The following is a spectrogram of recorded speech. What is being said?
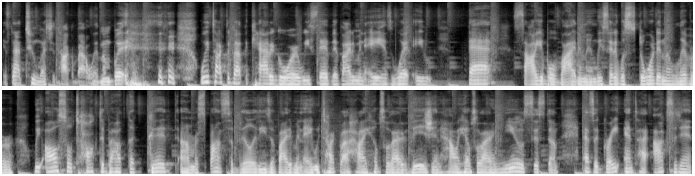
it's not too much to talk about with them, but we talked about the category. We said that vitamin A is what a fat soluble vitamin. We said it was stored in the liver. We also talked about the good um, responsibilities of vitamin A. We talked about how it helps with our vision, how it helps with our immune system as a great antioxidant,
